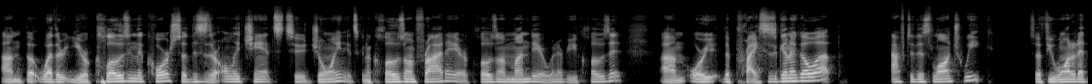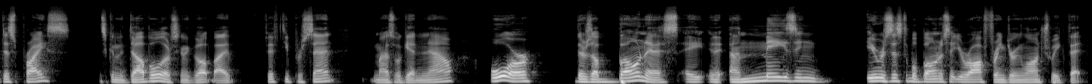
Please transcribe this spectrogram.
um, but whether you're closing the course, so this is their only chance to join, it's going to close on Friday or close on Monday or whenever you close it, um, or the price is going to go up after this launch week. So if you want it at this price, it's going to double or it's going to go up by 50%. You might as well get it now. Or there's a bonus, a, an amazing irresistible bonus that you're offering during launch week that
